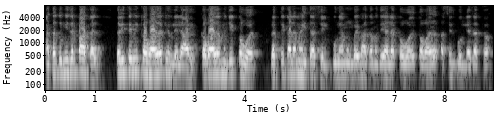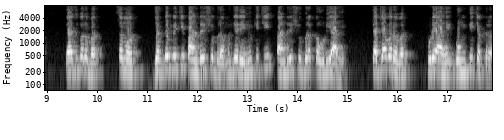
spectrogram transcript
आता तुम्ही जर पाहताल तर इथे मी कवाळ ठेवलेलं आहे. कवाळ म्हणजे कवळ प्रत्येकाला माहीत असेल पुण्या मुंबई भागामध्ये याला कवळ कवाळ असेच बोलल्या जातं. त्याचबरोबर समोर जगदंबेची पांढरी शुभ्र म्हणजे रेणुकीची पांढरी शुभ्र कवडी आहे. त्याच्याबरोबर पुढे आहे गोमती चक्र.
